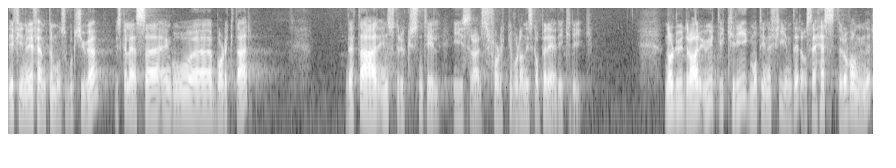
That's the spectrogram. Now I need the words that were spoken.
De finner vi i 5. Mosebok 20. Vi skal lese en god uh, bolk der. Dette er instruksen til israelsfolket, hvordan de skal operere i krig. Når du drar ut i krig mot dine fiender og ser hester og vogner,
